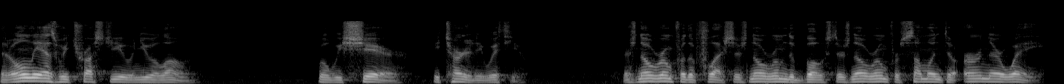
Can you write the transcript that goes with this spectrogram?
that only as we trust you and you alone will we share eternity with you. There's no room for the flesh, there's no room to boast, there's no room for someone to earn their way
